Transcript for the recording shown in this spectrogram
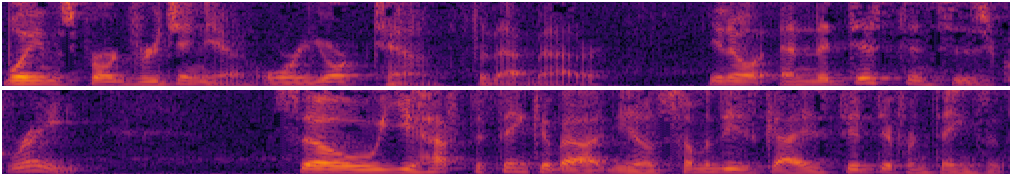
Williamsburg, Virginia, or Yorktown, for that matter. You know, and the distance is great. So you have to think about, you know, some of these guys did different things, and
